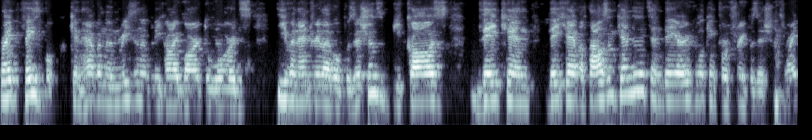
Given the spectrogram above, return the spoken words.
right? Facebook can have an unreasonably high bar towards even entry level positions because they can they have a thousand candidates and they are looking for three positions, right?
